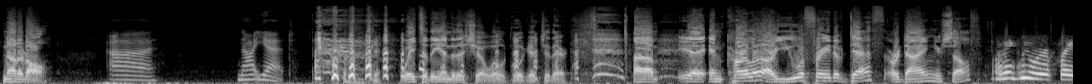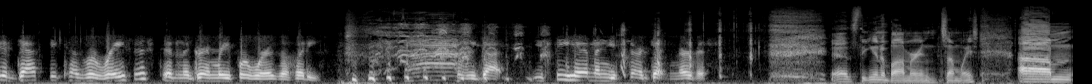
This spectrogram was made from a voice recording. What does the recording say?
Not at all. uh, not yet. Okay, wait till the end of the show. We'll we'll get you there. Um, yeah, and Carla, are you afraid of death or dying yourself? I think we were afraid of death because we're racist, and the Grim Reaper wears a hoodie. so we got you see him and you start getting nervous. That's the Unabomber in some ways. Um,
